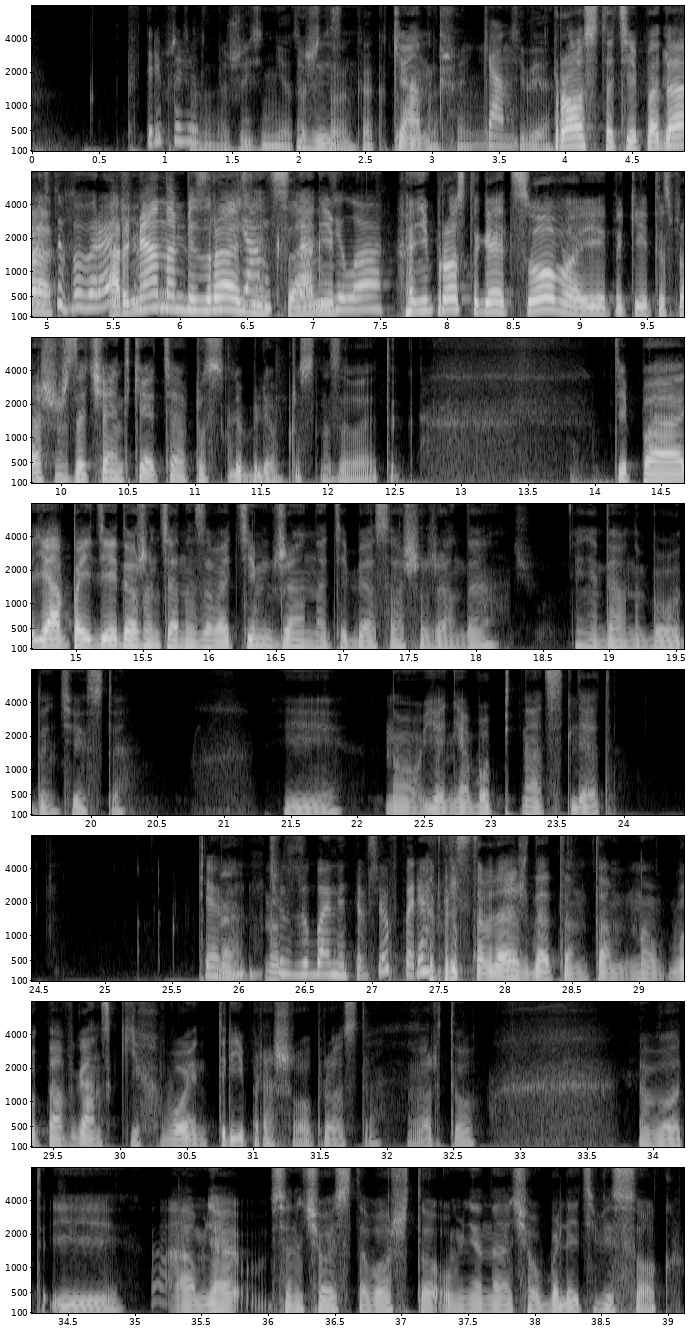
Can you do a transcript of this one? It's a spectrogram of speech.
Пожалуйста. Что жизнь нет, а что? Жизнь. Как это по Кянг. отношению Кянг. к тебе? Просто, типа, Ну, да, просто армянам без Кянг, разницы. так Они, дела. они просто говорят слово, и такие, ты спрашиваешь, зачем? Они такие, я тебя просто люблю, просто называют так. Типа, я, по идее, должен тебя называть Тим Джан, а тебя Саша Жан, да? Я недавно был у дантиста. И, ну, я не был 15 лет. Да, ну- с зубами-то все в Ты порядке? представляешь, да, там, там, ну, будто афганских войн три прошло просто во рту. Вот, и... А у меня все началось с того, что у меня начал болеть висок,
